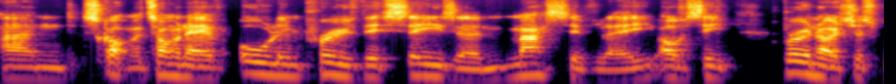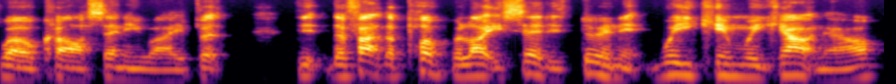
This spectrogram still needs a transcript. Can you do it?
and Scott McTominay have all improved this season massively. Obviously, Bruno's just world class anyway, but the, the fact that Pogba, like you said, is doing it week in, week out now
